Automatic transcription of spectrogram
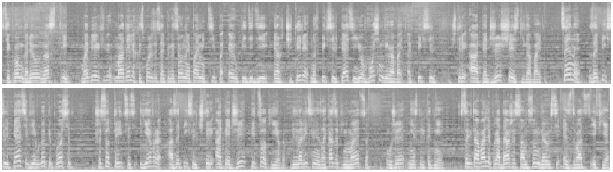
стеклом Gorilla Glass 3. В обеих моделях используется операционная память типа LPDDR4, но в Pixel 5 ее 8 ГБ, а в Pixel 4a 5G 6 ГБ. Цены за Pixel 5 в Европе просят 630 евро, а за Pixel 4a 5G 500 евро. Предварительные заказы принимаются уже несколько дней. Стартовали продажи Samsung Galaxy S20 FE.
